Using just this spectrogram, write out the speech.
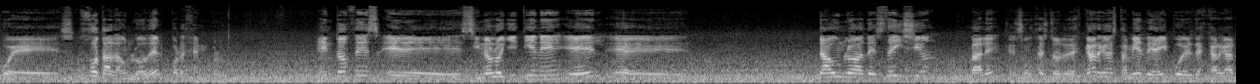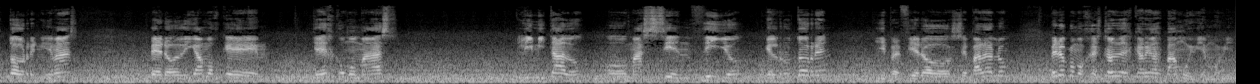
pues, JDownloader, por ejemplo. Entonces, eh, Synology tiene el eh, Download Station, ¿vale? Que es un gestor de descargas. También de ahí puedes descargar torrent y demás. Pero digamos que, que es como más limitado o más sencillo que el RUTorrent y prefiero separarlo, pero como gestor de descargas va muy bien, muy bien.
